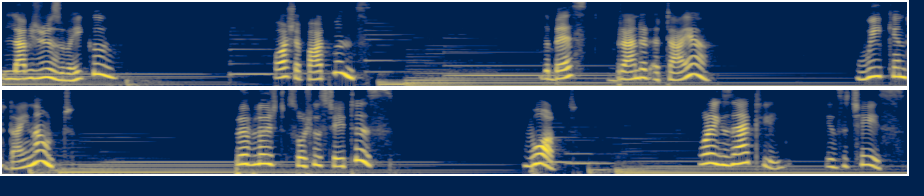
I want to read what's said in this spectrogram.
luxurious vehicle, posh apartments, the best branded attire, weekend dine out, privileged social status. What? What exactly is a chase?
